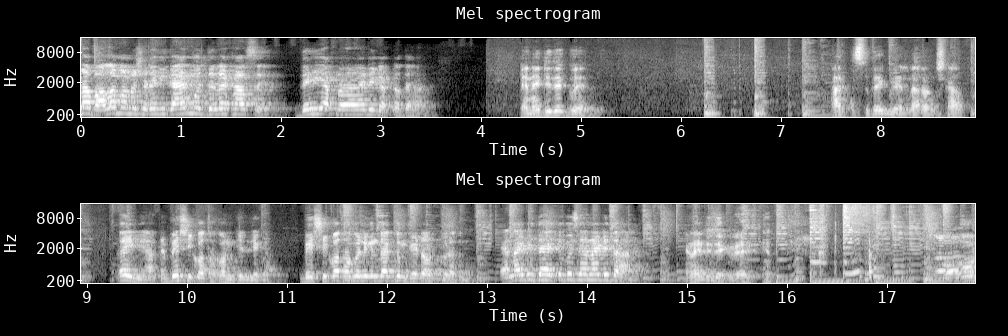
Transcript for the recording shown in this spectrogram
না ভালো মানুষ এটা কি গায়ের মধ্যে লেখা আছে? দেখি আপনার আইডি কার্ডটা দেখান। এনআইটি দেখবেন? আর কিছু দেখবেন দারুণ সাহেব? এই মেয়ে আপনি বেশি কথা কন কিনলে বেশি কথা কইলে কিন্তু একদম গেট আউট করে দেবো এনআইডি দেখাইতে কইছে এনআইডি দেখান এনআইটি দেখবেন। আমার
